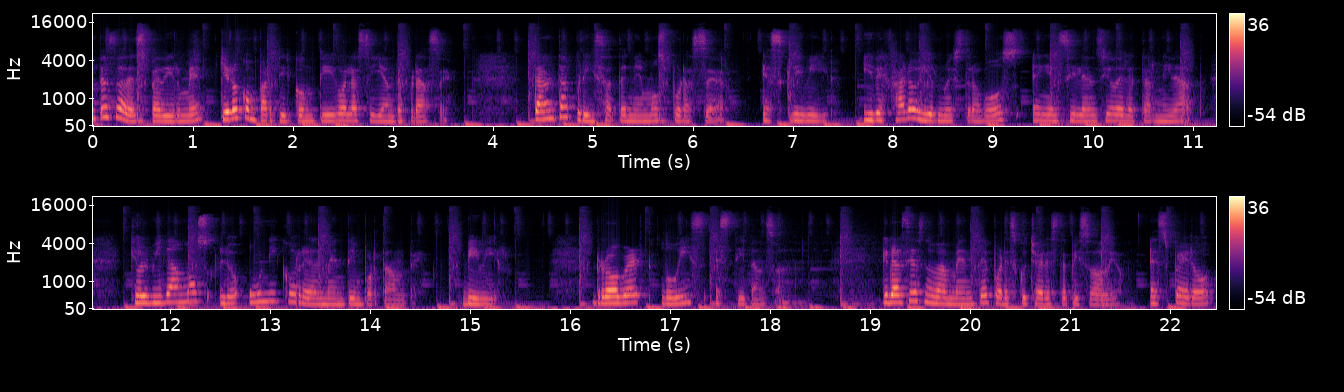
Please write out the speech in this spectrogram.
Antes de despedirme, quiero compartir contigo la siguiente frase. Tanta prisa tenemos por hacer, escribir y dejar oír nuestra voz en el silencio de la eternidad que olvidamos lo único realmente importante, vivir. Robert Louis Stevenson. Gracias nuevamente por escuchar este episodio. Espero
